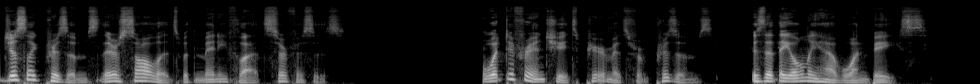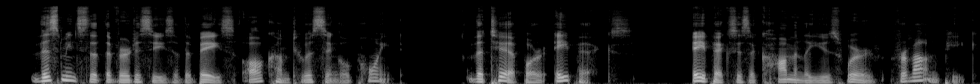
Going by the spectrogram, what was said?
Just like prisms, they are solids with many flat surfaces. What differentiates pyramids from prisms is that they only have one base. This means that the vertices of the base all come to a single point, the tip or apex. Apex is a commonly used word for mountain peak.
